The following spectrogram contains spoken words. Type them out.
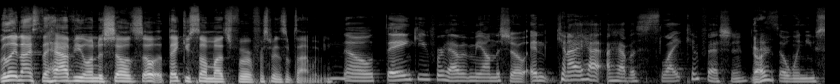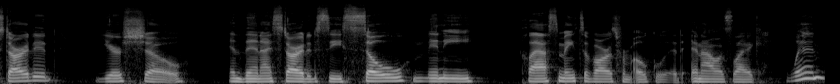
really nice to have you on the show. So thank you so much for for spending some time with me. No, thank you for having me on the show. And can I ha- I have a slight confession? All right. So when you started your show, and then I started to see so many classmates of ours from Oakwood, and I was like, when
